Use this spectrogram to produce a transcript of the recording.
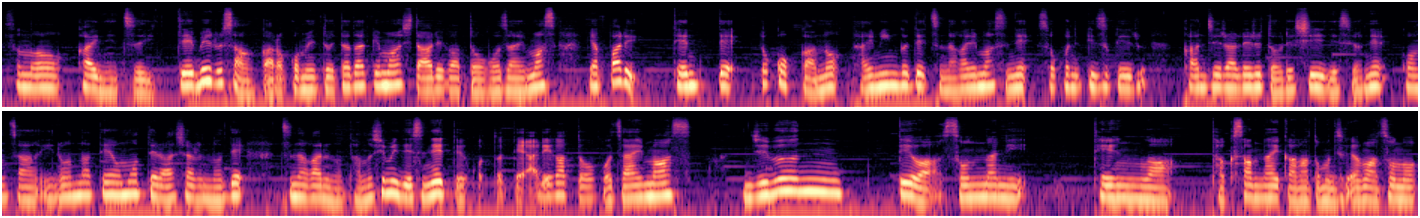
その回についてベルさんからコメントいただきました。ありがとうございます。やっぱり点ってどこかのタイミングでつながりますね。そこに気づける感じられると嬉しいですよね。コンさんいろんな点を持ってらっしゃるのでつながるの楽しみですね。ということでありがとうございます。自分ではそんなに点はたくさんないかなと思うんですけどまあその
